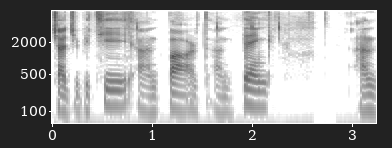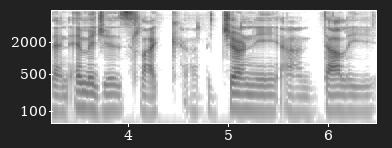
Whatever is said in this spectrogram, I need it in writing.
ChatGPT and Bard and Bing, and then images like uh, Midjourney and DALL-E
